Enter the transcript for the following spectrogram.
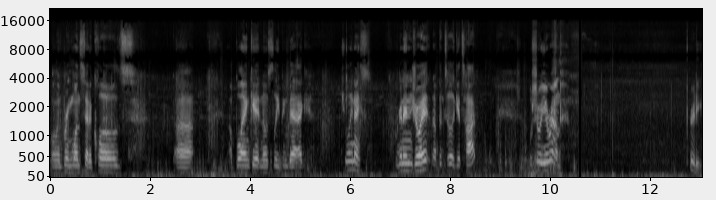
Only bring one set of clothes, uh, a blanket, no sleeping bag. It's really nice. We're gonna enjoy it up until it gets hot. We'll show you around. Pretty.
